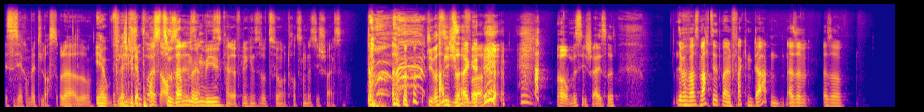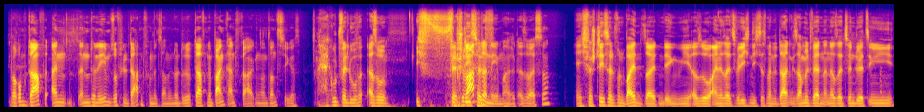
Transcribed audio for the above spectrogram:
ist es ja komplett lost, oder? Also, Ja, Ich vielleicht mit der Schufa Post ist auch zusammen keine, irgendwie. Ist keine öffentliche Institution, trotzdem ist die scheiße. die was Ansage. Schufa. Warum ist die scheiße? Ja, Aber was macht ihr mit meinen fucking Daten? Also, also warum darf ein, ein Unternehmen so viele Daten von mir sammeln? Und du darf eine Bank anfragen und sonstiges. Ja, gut, weil du, also, ich verstehe halt, Privatunternehmen halt, also weißt du? Ja, ich verstehe es halt von beiden Seiten irgendwie. Also, einerseits will ich nicht, dass meine Daten gesammelt werden, andererseits, wenn du jetzt irgendwie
